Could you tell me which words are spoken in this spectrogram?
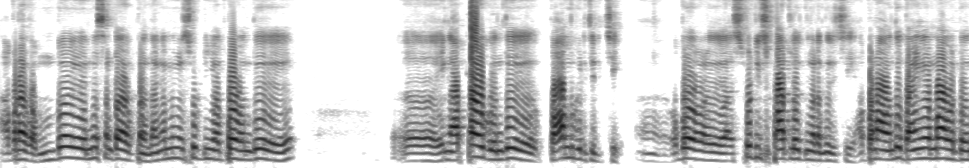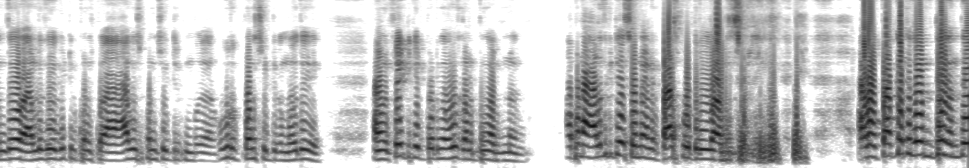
அப்போ நான் ரொம்ப இன்னசென்ட்டாக இருப்பேன். தங்கமீன்கள் ஷூட்டிங் அப்போ வந்து எங்கள் அப்பாவுக்கு வந்து பாம்பு கிடிச்சிருச்சு. அப்போ ரொம்ப ஷூட்டிங் ஸ்பாட்டில் இருந்து நடந்துருச்சு. அப்போ நான் வந்து பயங்கரமாக அவர்கிட்ட வந்து அழுது வீட்டுக்கு போன ஆஃபீஸ் பண்ணி சொல்லிட்டு இருக்கும்போது ஊருக்கு போன சொல்லிட்டு இருக்கும்போது அவங்க ஃப்ளைட் டிக்கெட் போட்டுங்க ஊருக்கு அனுப்புங்க அப்படின்னு அப்போ நான் அழுதுகிட்டே சொன்னேன் எனக்கு பாஸ்போர்ட் இல்லை அப்படின்னு சொல்லி. அவன் பக்கத்துல இருந்து வந்து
